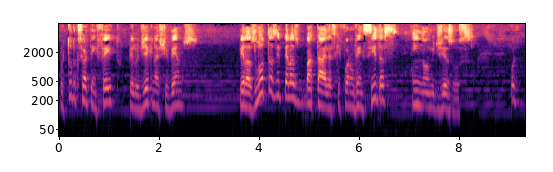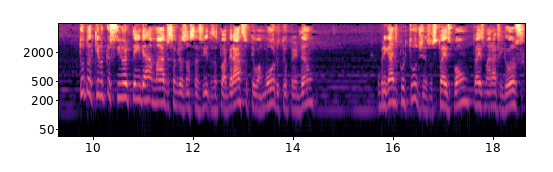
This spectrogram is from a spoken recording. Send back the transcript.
por tudo que o Senhor tem feito, pelo dia que nós tivemos, pelas lutas e pelas batalhas que foram vencidas em nome de Jesus. Por tudo aquilo que o Senhor tem derramado sobre as nossas vidas, a tua graça, o teu amor, o teu perdão. Obrigado por tudo, Jesus. Tu és bom, tu és maravilhoso.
